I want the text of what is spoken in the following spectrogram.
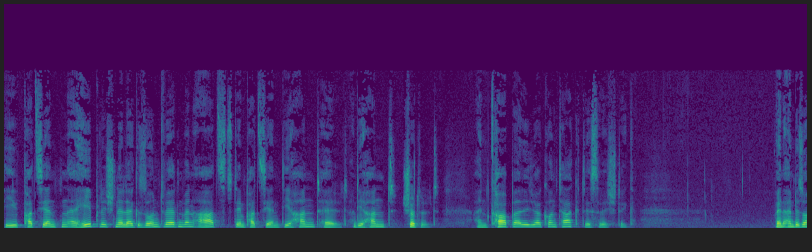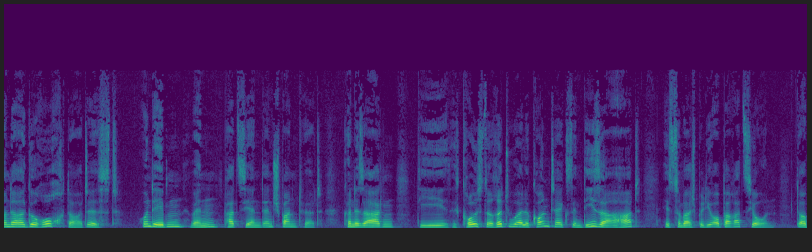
die Patienten erheblich schneller gesund werden, wenn Arzt dem Patient die Hand hält, und die Hand schüttelt. Ein körperlicher Kontakt ist wichtig. Wenn ein besonderer Geruch dort ist und eben wenn Patient entspannt wird, könnte sagen, die, größte rituelle Kontext in dieser Art ist zum Beispiel die Operation. Der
